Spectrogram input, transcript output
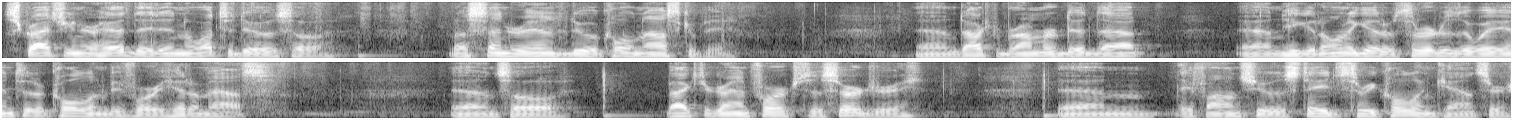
scratching her head, they didn't know what to do, so let's send her in to do a colonoscopy. And Dr. Brummer did that, and he could only get a third of the way into the colon before he hit a mass. And so back to Grand Forks to surgery, and they found she was stage three colon cancer.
